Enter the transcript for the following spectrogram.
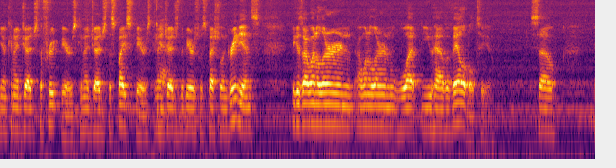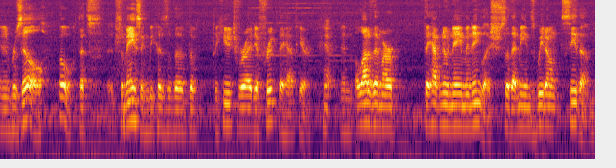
you know, can I judge the fruit beers? Can I judge the spice beers? Can Yeah. I judge the beers with special ingredients? Because I want to learn. I want to learn what you have available to you. So, and in Brazil, oh, that's it's amazing because of the, the the huge variety of fruit they have here, yeah. and a lot of them are they have no name in English, so that means we don't see them.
